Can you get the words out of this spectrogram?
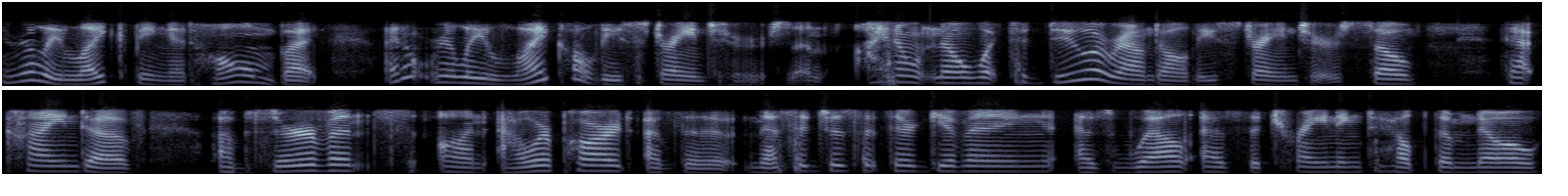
I really like being at home, but I don't really like all these strangers and I don't know what to do around all these strangers. So that kind of observance on our part of the messages that they're giving, as well as the training to help them know,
